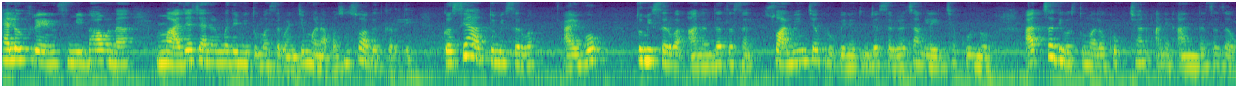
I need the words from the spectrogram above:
हॅलो फ्रेंड्स मी भावना. माझ्या चॅनलमध्ये मी तुम्हा सर्वांचे मनापासून स्वागत करते. कसे आहात तुम्ही सर्व? आय होप तुम्ही सर्व आनंदात असाल. स्वामींच्या कृपेने तुमच्या सगळ्या चांगल्या इच्छा पूर्ण होईल. आजचा दिवस तुम्हाला खूप छान आणि आनंदाचा जाऊ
